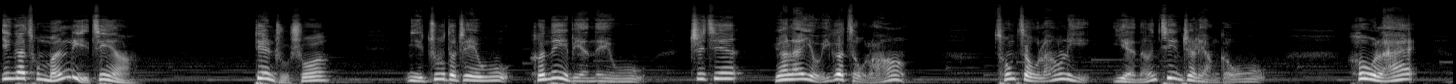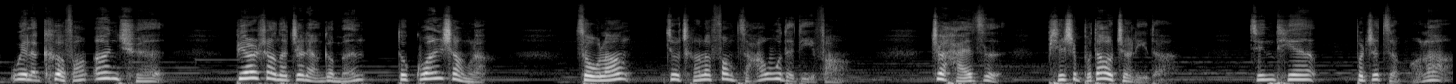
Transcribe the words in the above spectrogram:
应该从门里进啊。”店主说：“你住的这屋和那边那屋之间原来有一个走廊，从走廊里也能进这两个屋。后来为了客房安全，边上的这两个门。”都关上了，走廊就成了放杂物的地方。这孩子平时不到这里的，今天不知怎么了。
